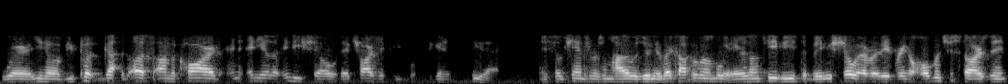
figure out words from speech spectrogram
Where you know if you put us on the card and any other indie show, they're charging people to get to see that. And so Champions from Hollywood is doing the Red Carpet Rumble. It airs on TV. It's the biggest show ever. They bring a whole bunch of stars in.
